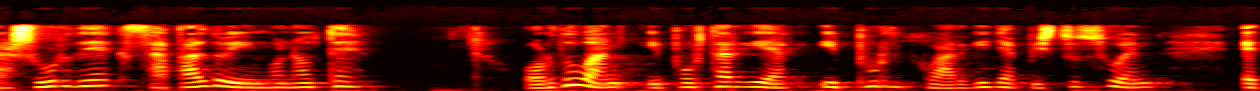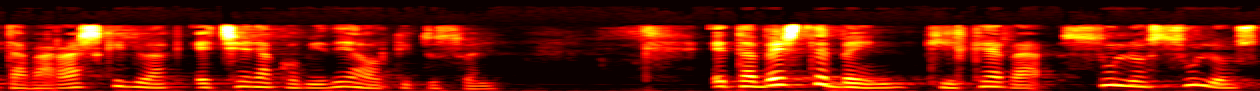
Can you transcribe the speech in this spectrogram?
basurdeek zapaldu egingo naute. Orduan, ipurtargiak ipurdiko argila piztu zuen eta barraskiloak etxerako bidea aurkitu zuen. Eta beste behin, kilkerra zulos-zulos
